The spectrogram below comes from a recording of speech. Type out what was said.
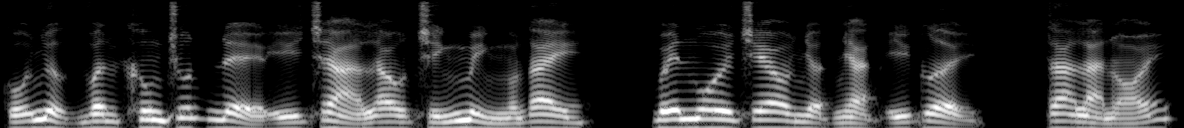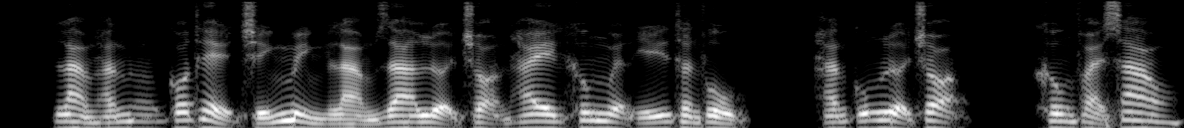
Cố Nhược Vân không chút để ý trả lau chính mình ngón tay, bên môi treo nhợt nhạt ý cười, ta là nói, làm hắn có thể chính mình làm ra lựa chọn hay không nguyện ý thân phục, hắn cũng lựa chọn, không phải sao.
